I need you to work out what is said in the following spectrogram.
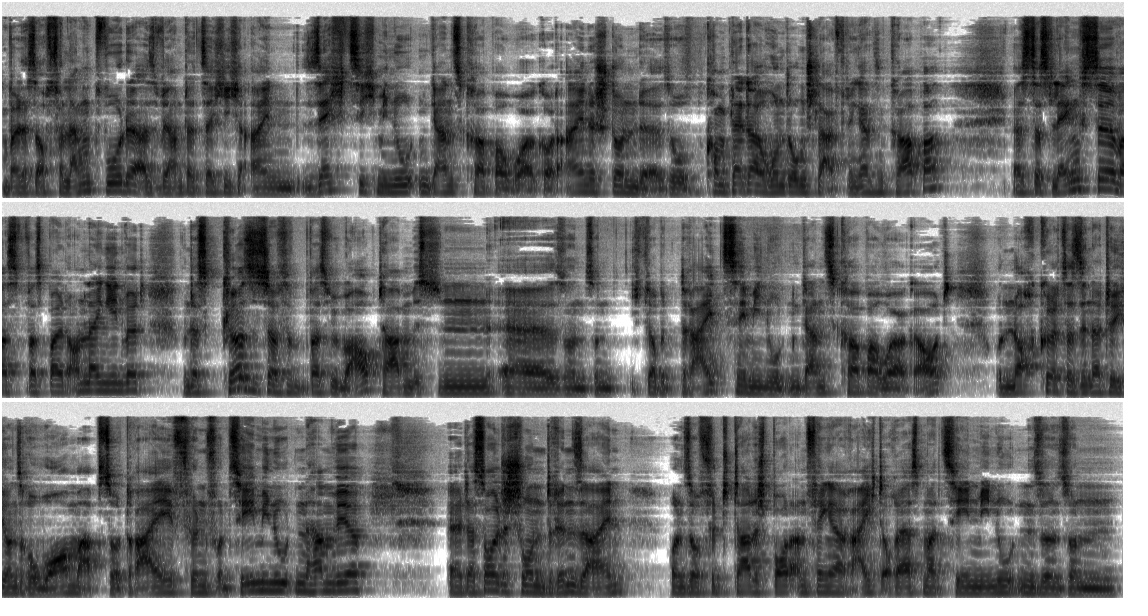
weil das auch verlangt wurde. Also wir haben tatsächlich einen 60 Minuten Ganzkörper-Workout, eine Stunde, so kompletter Rundumschlag für den ganzen Körper. Das ist das längste, was, was bald online gehen wird. Und das kürzeste, was wir überhaupt haben, ist ein, äh, so, ein, so ein, ich glaube, 13 Minuten Ganzkörper-Workout. Und noch kürzer sind natürlich unsere Warm-ups, so drei, fünf und zehn Minuten haben wir. Äh, das sollte schon drin sein. Und so für totale Sportanfänger reicht auch erstmal zehn Minuten so, so ein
